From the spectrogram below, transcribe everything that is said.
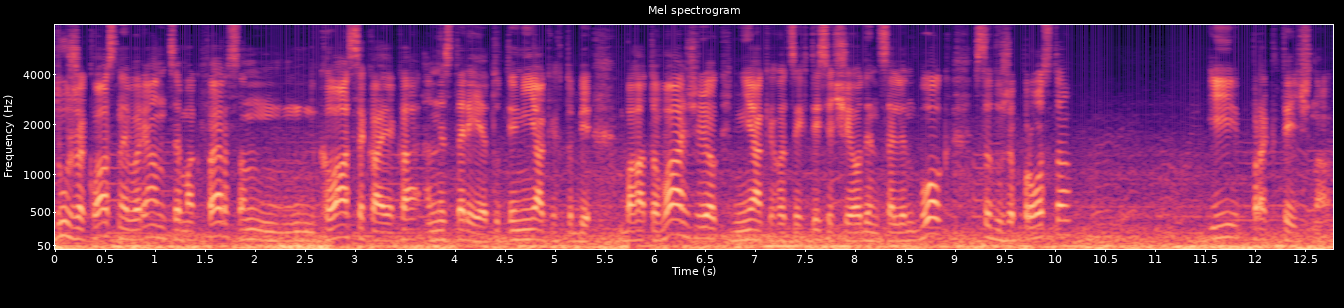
Дуже класний варіант це Макферсон, класика, яка не старіє. Тут і ніяких тобі багатоважільок, ніяких оцих тисячі один салінблок. Все дуже просто і практично.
